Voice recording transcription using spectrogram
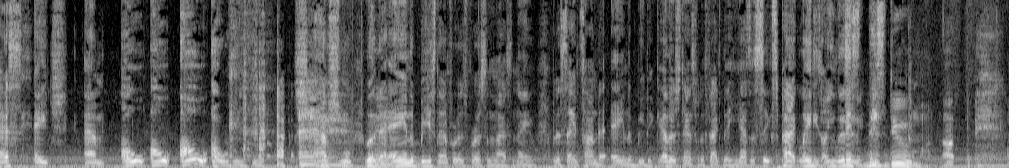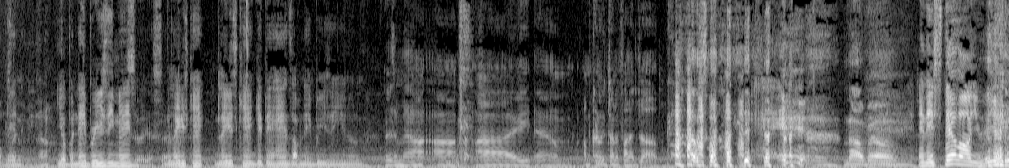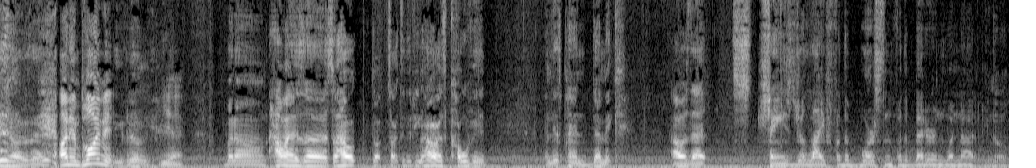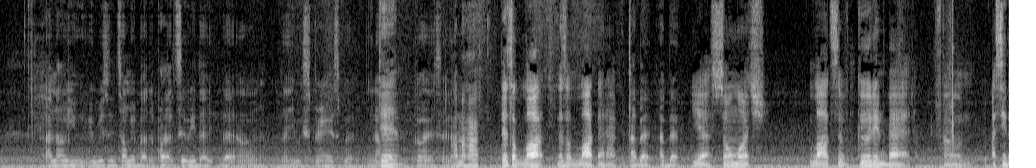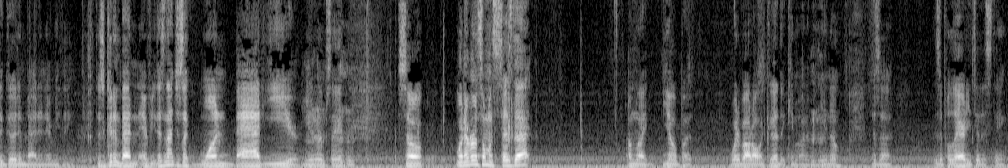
S H M O O O O V E. Ab smooth. Look, the A and the B stand for his first and last name, but at the same time, the A and the B together stands for the fact that he has a six pack. Ladies, are you this listening? this dude Come on, uh, Man. me now. yo but nate breezy man Yes, sir, yes, sir. the ladies can't ladies can't get their hands off nate breezy you know Listen, man, I, I, I am. I'm currently trying to find a job. nah, but um, and they still on you you know what I'm saying. unemployment You feel me? yeah But um, how has uh, so how talk, talk to the people? How has COVID and this pandemic, how has that changed your life for the worse and for the better and whatnot? You know, I know you you recently told me about the productivity that that um that you experienced, but you know, damn go ahead and say that. i'm gonna have there's a lot there's a lot that happened I bet, I bet. Yeah, so much. Lots of good and bad. Um, I see the good and bad in everything. There's good and bad in every. There's not just like one bad year. You know what I'm saying? mhm. So, whenever someone says that, I'm like, yo, but what about all the good that came out of it? Mhm. You know, there's a there's a polarity to this thing.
